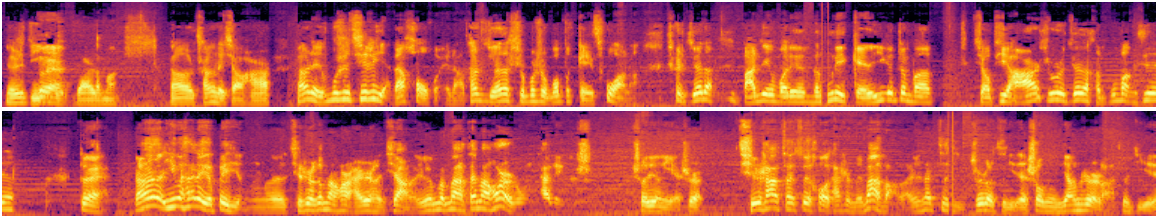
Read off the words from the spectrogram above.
那是第一对里边的嘛，然后传给这小孩儿，然后这巫师其实也在后悔着，他是觉得是不是我不给错了，就是觉得把这我这能力给了一个这么小屁孩儿，是不是觉得很不放心？对。然后，因为他这个背景，其实跟漫画还是很像的，因为漫漫在漫画中，他这个设设定也是，其实他在最后他是没办法了，因为他自己知道自己的寿命将至了，自己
